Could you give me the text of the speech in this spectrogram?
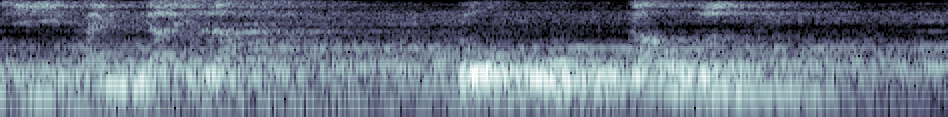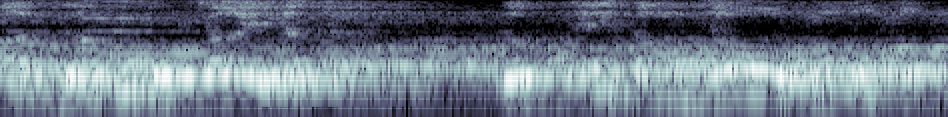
chi thành đại la đô cao hơn ở giữa khu vực trời đất, được thế dòng châu hổ phục.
